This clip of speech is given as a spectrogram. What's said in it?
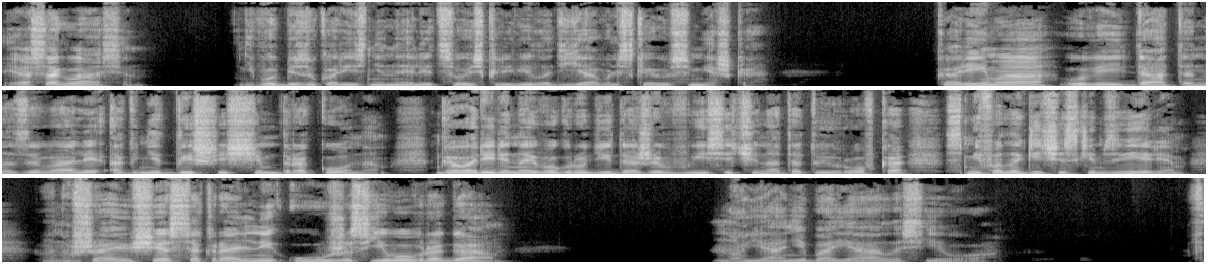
я согласен. Его безукоризненное лицо искривила дьявольская усмешка. Карима Увейдата называли огнедышащим драконом. Говорили, на его груди даже высечена татуировка с мифологическим зверем, внушающая сакральный ужас его врагам. Но я не боялась его. В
